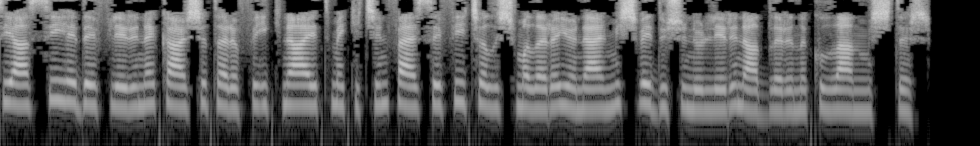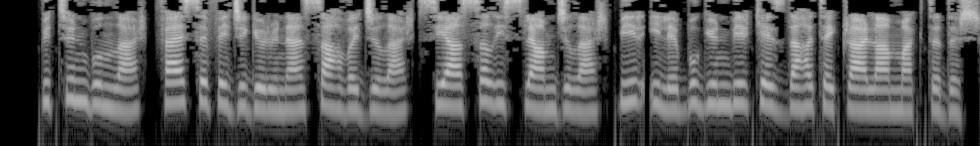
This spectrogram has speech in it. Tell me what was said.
siyasi hedeflerine karşı tarafı ikna etmek için felsefi çalışmalara yönelmiş ve düşünürlerin adlarını kullanmıştır. Bütün bunlar, felsefeci görünen sahvacılar, siyasal İslamcılar, bir ile bugün bir kez daha tekrarlanmaktadır.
